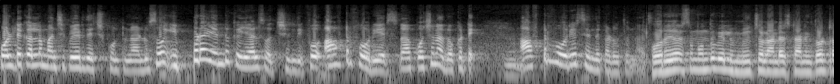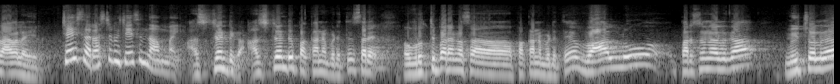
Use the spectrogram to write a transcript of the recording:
పొలిటికల్లో మంచి పేరు తెచ్చుకుంటున్నాడు. సో ఇప్పుడే ఎందుకు వేయాల్సి వచ్చింది? ఆఫ్టర్ ఫోర్ ఇయర్స్ నా క్వశ్చన్ అది ఒకటే ఆఫ్టర్ ఫోర్ ఇయర్స్ ఎందుకు అడుగుతున్నారు? ఫోర్ ఇయర్స్ ముందు వీళ్ళు మ్యూచువల్ అండర్స్టాండింగ్తో ట్రావెల్ అయ్యారు. చేశారు అసలు చేసింది అమ్మాయి? అసిస్టెంట్గా అసిస్టెంట్ పక్కన పెడితే సరే వృత్తిపరంగా పక్కన పెడితే వాళ్ళు పర్సనల్గా మ్యూచువల్గా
